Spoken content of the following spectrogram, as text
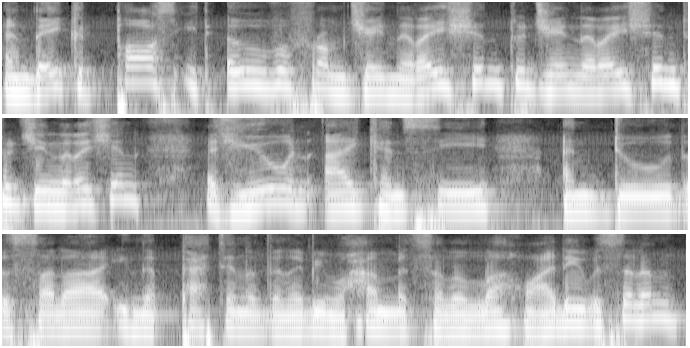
and they could pass it over from generation to generation to generation that you and I can see and do the Salah in the pattern of the Nabi Muhammad sallallahu alaihi wasallam.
